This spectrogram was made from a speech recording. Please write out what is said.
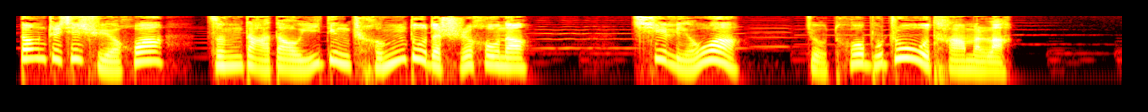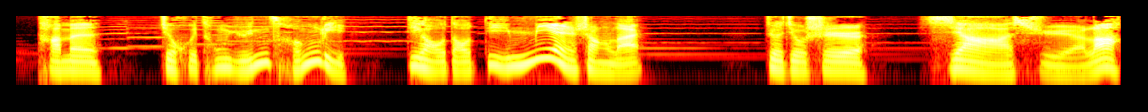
当这些雪花增大到一定程度的时候呢，气流啊就拖不住它们了，它们就会从云层里掉到地面上来，这就是下雪了。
